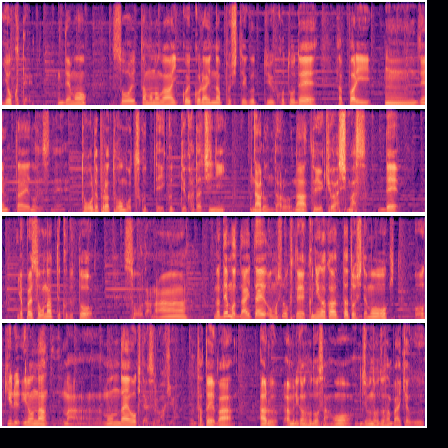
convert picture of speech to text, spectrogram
よくて。でもそういったものが一個一個ラインナップしていくっていうことでやっぱりうん全体のですねところでプラットフォームを作っていくっていう形になるんだろうなという気はします。でやっぱりそうなってくるとそうだな。でも大体面白くて国が変わったとしても起き起きるいろんな、まあ、問題が起きたりするわけよ。例えばあるアメリカの不動産を自分の不動産売却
